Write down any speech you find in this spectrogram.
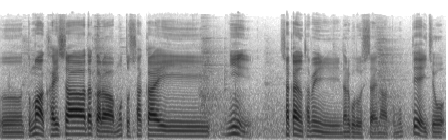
うんとまあ会社だからもっと社会に社会のためになることをしたいなと思って一応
